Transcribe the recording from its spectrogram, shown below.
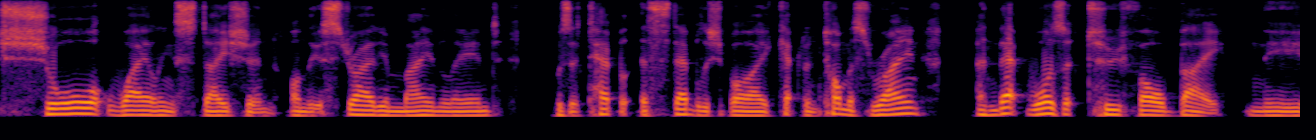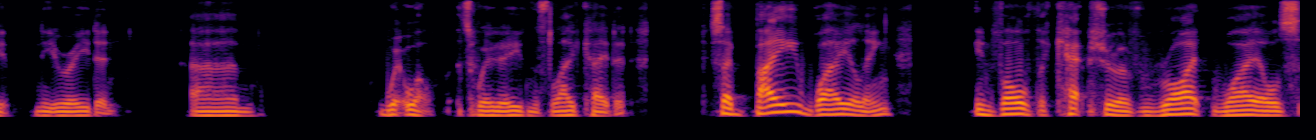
shore whaling station on the Australian mainland was established by Captain Thomas Raine, and that was at Twofold Bay near near Eden. Um, where, well, it's where Eden's located. So bay whaling involved the capture of right whales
